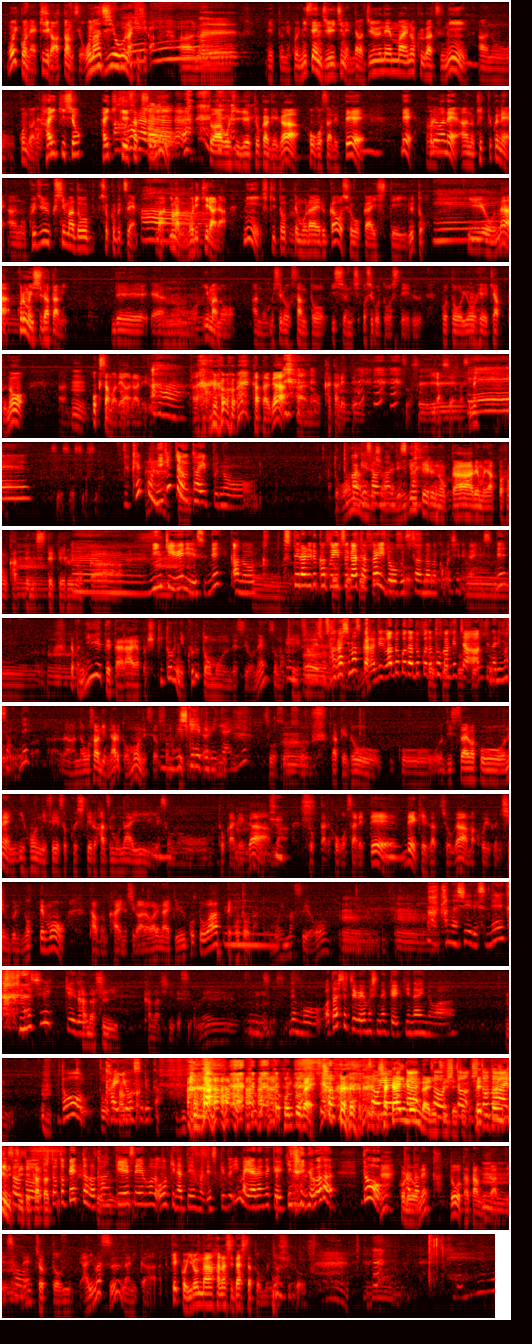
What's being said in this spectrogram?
もう一個ね記事があったんですよ。同じような記事が。えあのへえっとね、これ2011年だから10年前の9月に、あのー今度はね廃棄所廃棄警察署にあららららら。太あごひげトカゲが保護されて、でこれはね、あの結局ねあの九十九島動物植物園まあ、今の森キララに引き取ってもらえるかを紹介しているとへいうようーなこれも石畳。であのうん。今のあのむしろさんと一緒にお仕事をしている後藤洋平キャップのあのうん。奥様であられるああの方があの書かれて そうそうへーいらっしゃいますー。ね。へそうそうそうそう。ーで結構逃げちゃうタイプのトカゲさんなんねですか？ね逃げてるのかでもやっぱその勝手に捨ててるのか。うん。人気ゆえにですね。あのうん。捨てられる確率が高い動物さんなのかもしれないですね。うん。やっぱ逃げてたらやっぱ引き取りに来ると思うんですよねその警うん。察そうですよ。探しますからでうわどこだどこだトカゲちゃんってなりますもんね。あんな大騒ぎになると思うんですよそのうん。錦蛇みたいにね。そうそうそう、うん。だけどこう実際はこうね日本に生息してるはずもない、ん。そのトカゲが、うん。まあ、どっかで保護されて、うん。で警察署が、まあ、こういうふうに新聞に載っても多分飼い主が現れないということはってことだと思いますよ、うん。うん。まあ悲しいですね。悲しいけど。悲しい悲しいですよね、うん。そうそう。でも私たちが今しなきゃいけないのはどう改良するか。本当だよ。社会問題についてペット人人の域について語って。人とペットの関係性も大きなテーマですけど今やらなきゃいけないのはどうこれをねどう畳むかっていううんのね、ちょっとあります？何か。結構いろんな話出したと思いますけど。へ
